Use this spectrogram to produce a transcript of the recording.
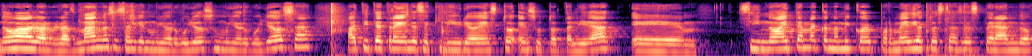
no va a hablar las manos, es alguien muy orgulloso, muy orgullosa. A ti te trae en desequilibrio esto en su totalidad. Eh, si no hay tema económico de por medio, tú estás esperando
